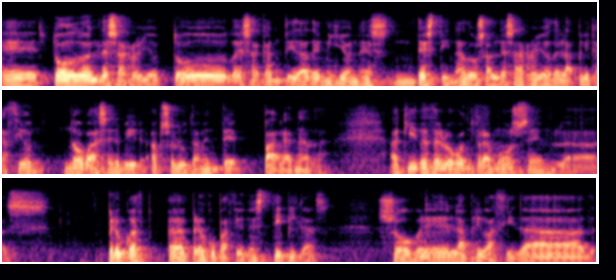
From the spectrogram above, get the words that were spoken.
eh, todo el desarrollo, toda esa cantidad de millones destinados al desarrollo de la aplicación no va a servir absolutamente para nada. Aquí desde luego entramos en las eh, preocupaciones típicas sobre la privacidad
